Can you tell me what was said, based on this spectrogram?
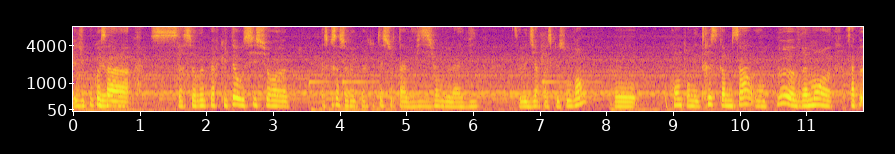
Et du coup, Et ça, ça se répercutait aussi sur. euh, Est-ce que ça se répercutait sur ta vision de la vie? Ça veut dire parce que souvent, on, quand on est triste comme ça, on peut vraiment, euh, ça peut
